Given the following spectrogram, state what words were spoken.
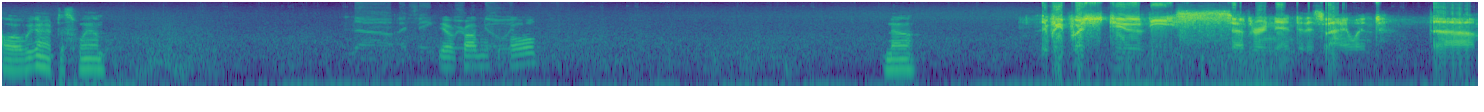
Oh, are we gonna have to swim? No, I think. You have a problem with the cold? No. If we push to the southern end of this island, um,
